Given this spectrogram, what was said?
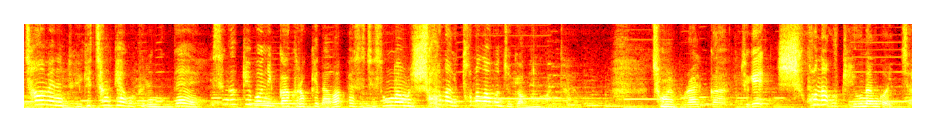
처음에는 되게 창피하고 그랬는데 생각해보니까 그렇게 남 앞에서 제 속마음을 시원하게 털어놔본 적이 없는 것 같아요. 정말 뭐랄까 되게 시원하고 개운한 거 있죠.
